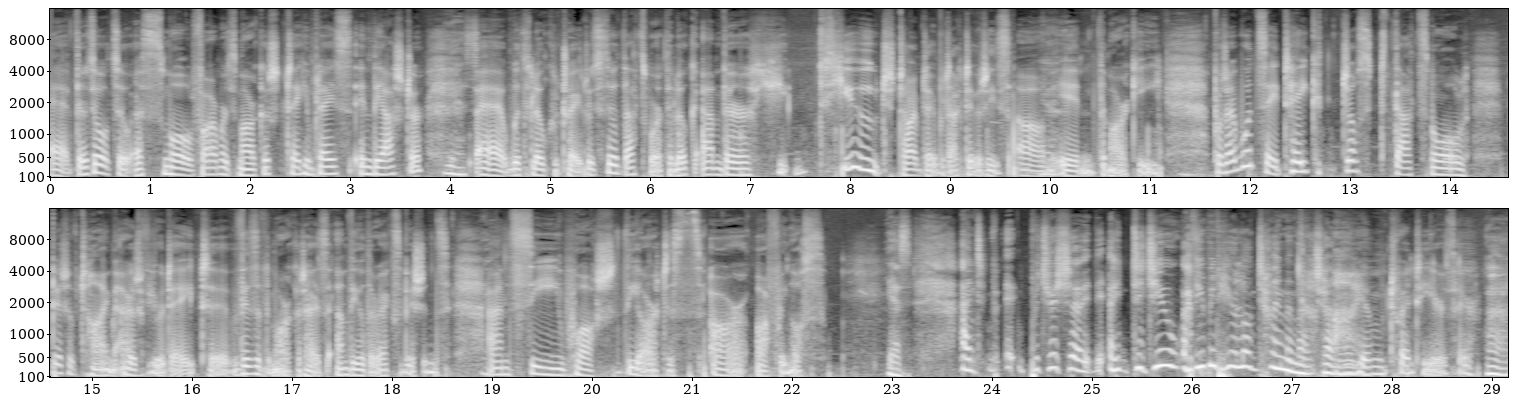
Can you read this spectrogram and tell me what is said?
Uh, there's also a small farmers market taking place in the Ashter Yes. uh, with local traders, so that's worth a look. And there are hu- huge timetabled activities on Yeah. in the marquee. But I would say take just that small bit of time out of your day to visit the market house and the other exhibitions and see what the artists are offering us. Yes, and uh, Patricia, uh, did you have you been here a long time in Mount Shannon? I am 20 years here. Wow.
